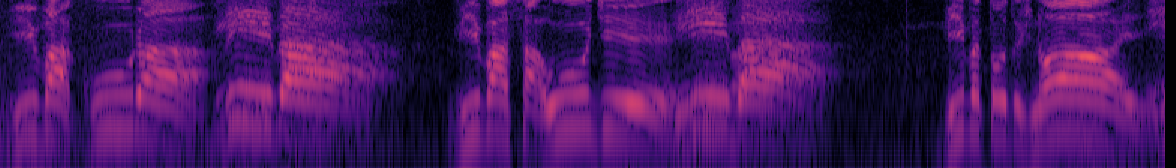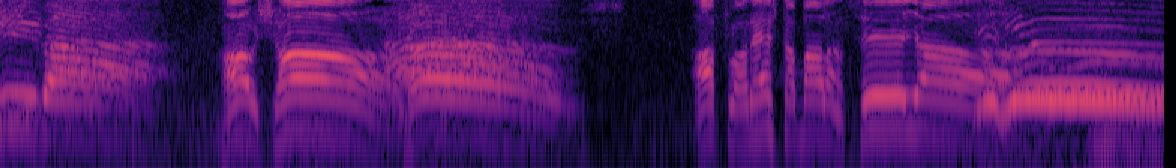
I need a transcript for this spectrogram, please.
Viva a cura! Viva! Viva a saúde! Viva! Viva todos nós! Viva! Raus, Raus! A floresta balanceia! Uhul!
